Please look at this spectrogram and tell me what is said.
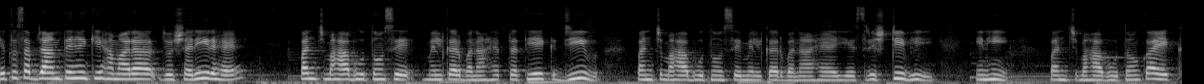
ये तो सब जानते हैं कि हमारा जो शरीर है, पंच महाभूतों से मिलकर बना है, प्रत्येक जीव पंच महाभूतों से मिलकर बना है, ये सृष्टि भी इन्हीं पंच महाभूतों का एक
